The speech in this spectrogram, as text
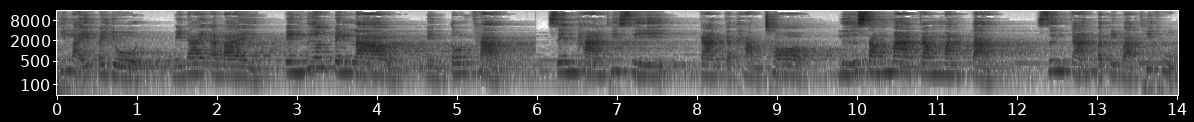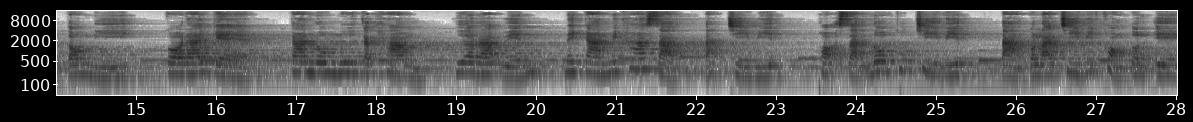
ที่ไร้ประโยชน์ ไม่ได้อะไร เป็นเรื่องเป็นราว เป็นต้นค่ะ เส้นทางที่สี่การกระทำชอบ หรือสัมมากัมมันตะซึ่งการปฏิบัติที่ถูกต้องนี้ ก็ได้แก่ การลงมือกระทำเพื่อละเว้นในการไม่ฆ่าสัตว์ตัดชีวิต เพราะสัตว์โลกทุกชีวิต ต่างก็รักชีวิตของตนเอง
